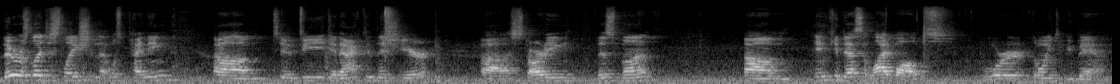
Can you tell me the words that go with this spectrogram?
there was legislation that was pending um, to be enacted this year, uh, starting this month. Um, incandescent light bulbs were going to be banned.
